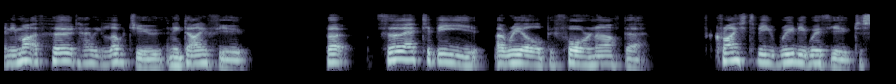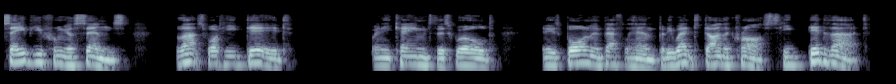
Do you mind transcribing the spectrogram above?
and you might have heard how he loved you and he died for you. But for there to be a real before and after, for Christ to be really with you, to save you from your sins, that's what he did when he came to this world. And he was born in Bethlehem, but he went to die on the cross. He did that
